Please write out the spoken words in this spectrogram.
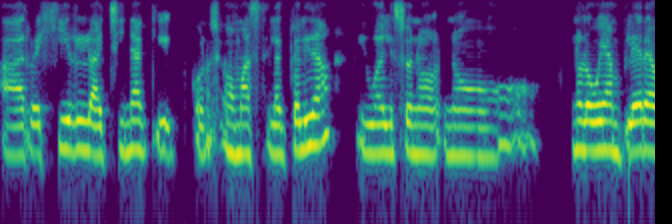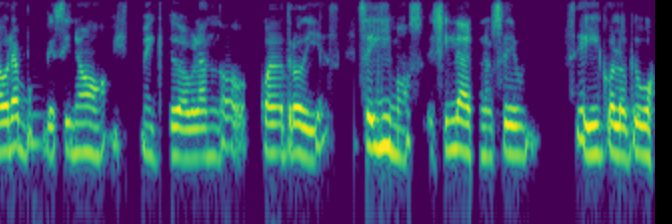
a regir la China que conocemos más en la actualidad. Igual eso no, no, no lo voy a ampliar ahora porque si no me quedo hablando cuatro días. Seguimos, Gila, no sé, seguí con lo que vos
